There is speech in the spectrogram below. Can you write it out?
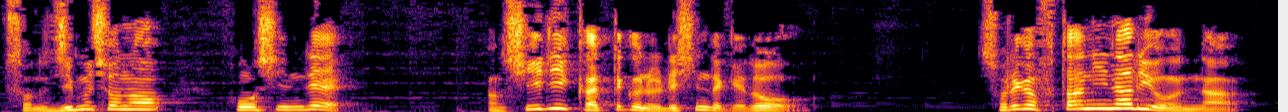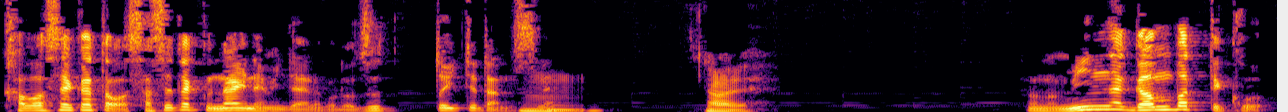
その事務所の方針で、あの CD 買ってくるの嬉しいんだけど、それが負担になるような買わせ方はさせたくないなみたいなことをずっと言ってたんでえ。すね。うん。はい。そのみんな頑張ってこう、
